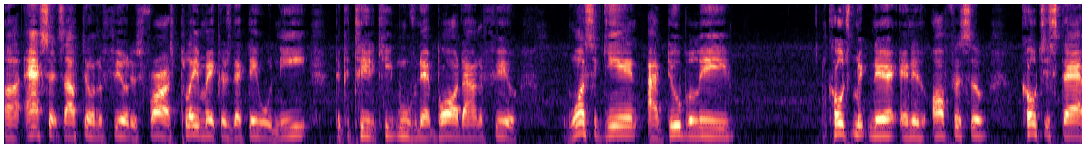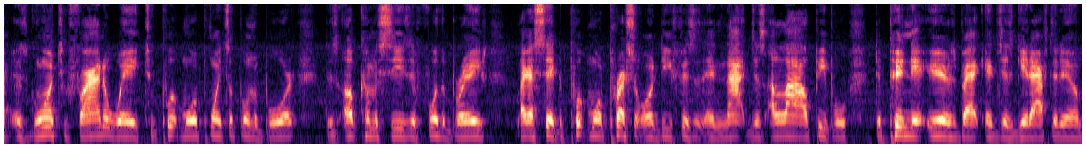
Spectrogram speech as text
uh, assets out there on the field as far as playmakers that they will need to continue to keep moving that ball down the field. Once again, I do believe Coach McNair and his offensive coaching staff is going to find a way to put more points up on the board this upcoming season for the Braves. Like I said, to put more pressure on defenses and not just allow people to pin their ears back and just get after them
